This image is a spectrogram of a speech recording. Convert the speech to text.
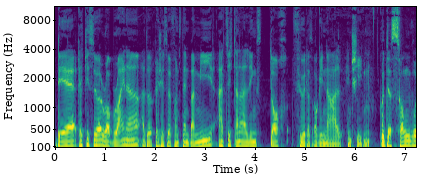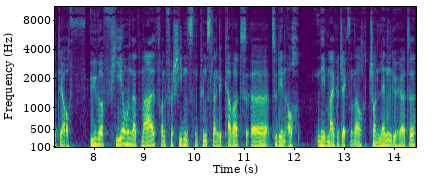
Der Regisseur Rob Reiner, also Regisseur von Stand By Me, hat sich dann allerdings doch für das Original entschieden. Gut, der Song wurde ja auch über 400 Mal von verschiedensten Künstlern gecovert, äh, zu denen auch neben Michael Jackson auch John Lennon gehörte.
